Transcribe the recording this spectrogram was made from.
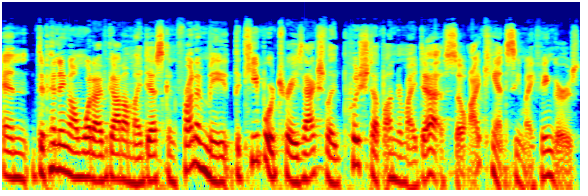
and depending on what I've got on my desk in front of me, the keyboard tray is actually pushed up under my desk. So I can't see my fingers.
